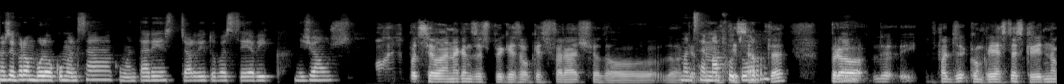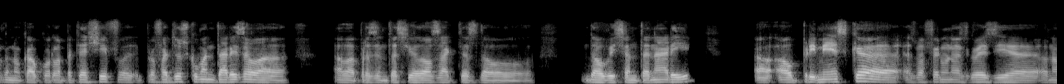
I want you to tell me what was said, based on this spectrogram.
no sé per on voleu començar, comentaris. Jordi, tu vas ser a Vic dijous. Pot ser, Anna, que ens expliqués el que es farà això del, del Comencem a futur. Dissabte, però sí. faig, com que ja està escrit, no, que no cal que ho repeteixi, però faig uns comentaris a la, a la presentació dels actes del, del Bicentenari el, el primer és que es va fer una església on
